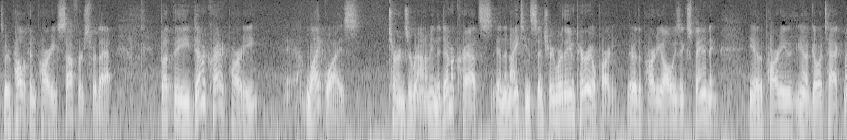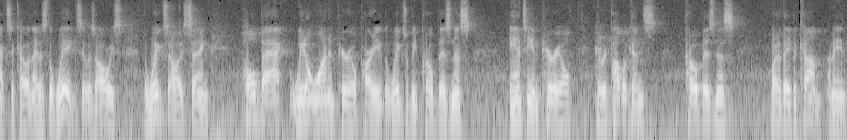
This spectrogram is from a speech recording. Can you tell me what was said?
So the Republican Party suffers for that. But the Democratic Party, likewise, turns around. I mean, the Democrats in the 19th century were the imperial party. they're the party always expanding. You know, the party, you know, go attack Mexico, and it was the Whigs. It was always the Whigs always saying, hold back. We don't want an imperial party. The Whigs will be pro-business, anti-imperial. The Republicans, pro-business. What have they become? I mean,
